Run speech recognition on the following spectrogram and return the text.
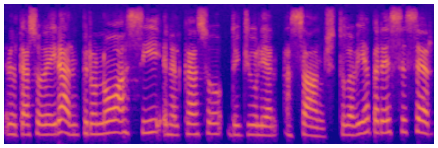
en el caso de Irán, pero no así en el caso de Julian Assange. Todavía parece ser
